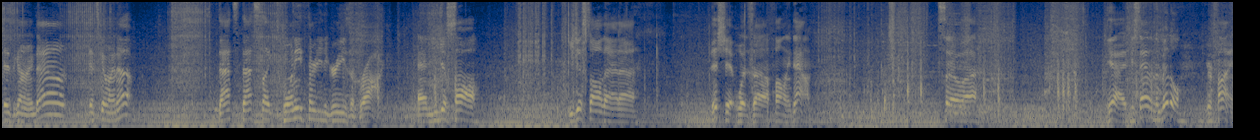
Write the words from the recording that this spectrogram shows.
It's going down. It's going up. That's that's like 20, 30 degrees of rock. And you just saw you just saw that uh this shit was uh falling down. So uh yeah, if you stand in the middle, you're fine.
